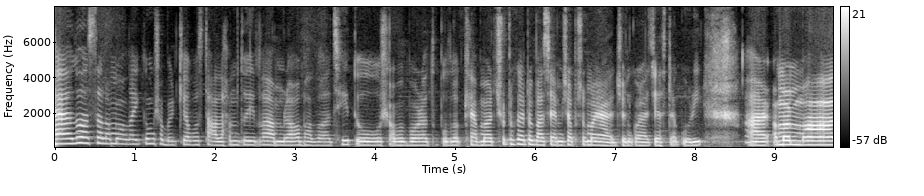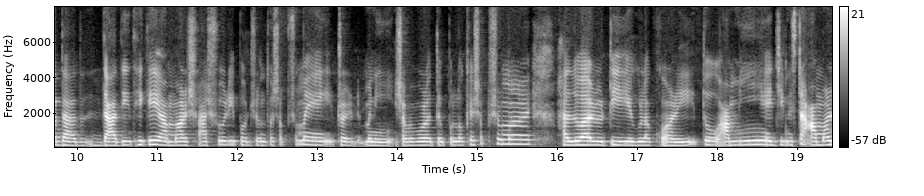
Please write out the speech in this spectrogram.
হ্যালো, আসসালামু আলাইকুম। সবার কি অবস্থা? আলহামদুলিল্লাহ, আমরাও ভালো আছি। তো সবার বরাত উপলক্ষে আমার ছোটোখাটো বাসায় আমি সবসময় আয়োজন করার চেষ্টা করি। আর আমার মা দাদা থেকে আমার শাশুড়ি পর্যন্ত সবসময় এই মানে সবার বরাত উপলক্ষে সবসময় হালুয়া, রুটি এগুলো করে। তো আমি এই জিনিসটা আমার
